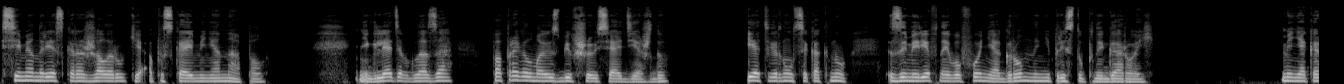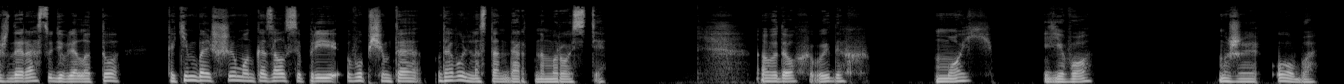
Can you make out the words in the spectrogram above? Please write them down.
Семён резко разжал руки, опуская меня на пол. Не глядя в глаза, поправил мою сбившуюся одежду и отвернулся к окну, замерев на его фоне огромной неприступной горой. Меня каждый раз удивляло то, каким большим он казался при, в общем-то, довольно стандартном росте. Вдох-выдох. Мой, его. Мы же оба.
